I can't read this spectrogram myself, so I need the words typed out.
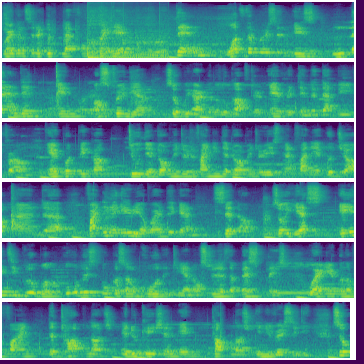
we're going to set a good platform over here. Then, once the person is landed in Australia, so we are going to look after everything. Let that be from airport pickup to their dormitory, finding their dormitories and finding a good job and uh, finding an area where they can set up. So, yes, ANZ Global always focus on quality and Australia is the best place where you're gonna find the top-notch education in top-notch university. So,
